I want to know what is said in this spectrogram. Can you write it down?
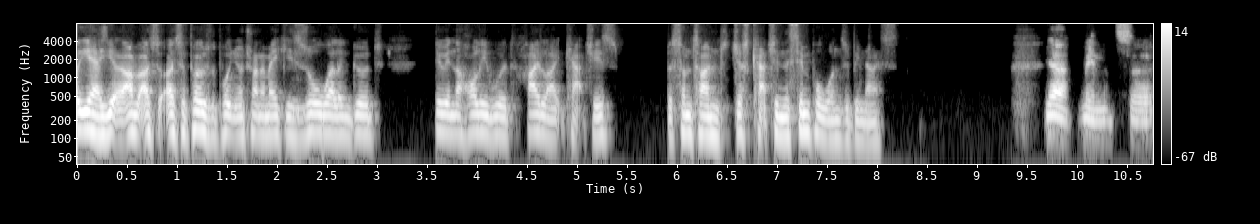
but yeah, yeah, I, I, suppose the point you're trying to make is, is all well and good doing the Hollywood highlight catches, but sometimes just catching the simple ones would be nice. Yeah, I mean it's uh,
